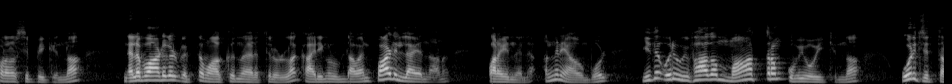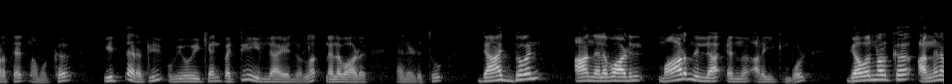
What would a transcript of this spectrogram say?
പ്രദർശിപ്പിക്കുന്ന നിലപാടുകൾ വ്യക്തമാക്കുന്ന തരത്തിലുള്ള കാര്യങ്ങൾ ഉണ്ടാവാൻ പാടില്ല എന്നാണ് പറയുന്നില്ല അങ്ങനെയാകുമ്പോൾ ഇത് ഒരു വിഭാഗം മാത്രം ഉപയോഗിക്കുന്ന ഒരു ചിത്രത്തെ നമുക്ക് ഇത്തരത്തിൽ ഉപയോഗിക്കാൻ പറ്റുകയില്ല എന്നുള്ള നിലപാട് ഞാൻ എടുത്തു. രാജ്ഭവൻ ആ നിലപാടിൽ മാറുന്നില്ല എന്ന് അറിയിക്കുമ്പോൾ ഗവർണർക്ക് അങ്ങനെ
